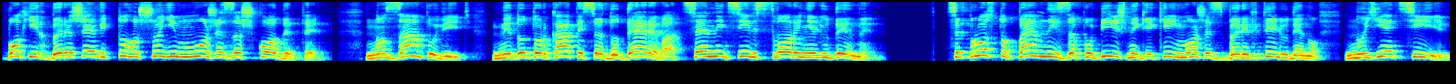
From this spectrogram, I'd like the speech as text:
Бог їх береже від того, що їм може зашкодити. Но заповідь не доторкатися до дерева це не ціль створення людини. Це просто певний запобіжник, який може зберегти людину. Но є ціль.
